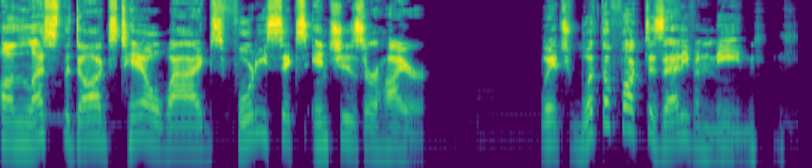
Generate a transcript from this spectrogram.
unless the dog's tail wags 46 inches or higher. Which what the fuck does that even mean?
